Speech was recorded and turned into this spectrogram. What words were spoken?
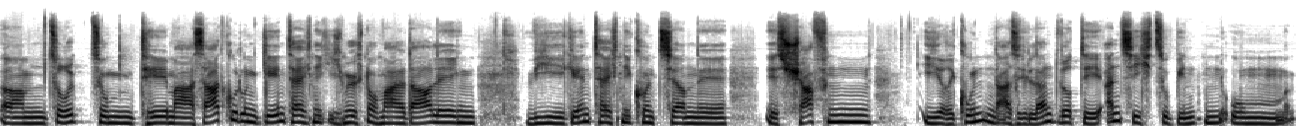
ähm, zurück zum Thema Saatgut und Gentechnik. Ich möchte noch mal darlegen, wie Gentechnikkonzerne es schaffen, ihre Kunden, also die Landwirte, an sich zu binden, um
